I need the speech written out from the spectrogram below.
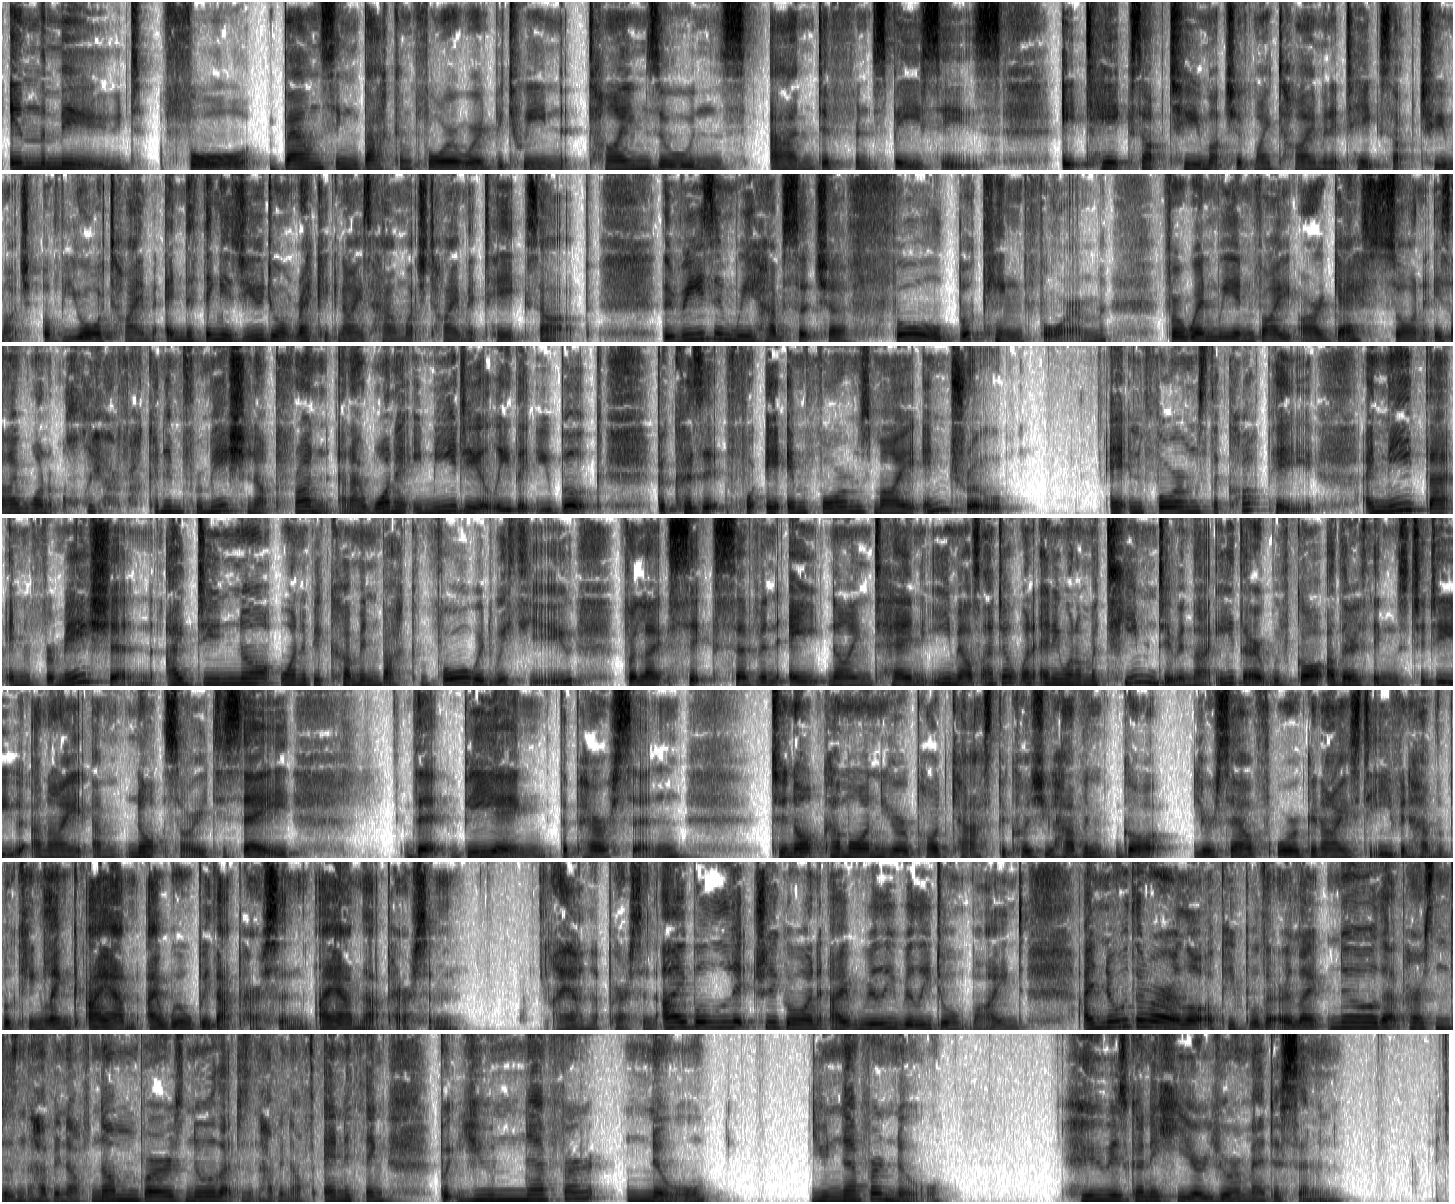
in the mood for bouncing back and forward between time zones and different spaces it takes up too much of my time and it takes up too much of your time. And the thing is, you don't recognize how much time it takes up. The reason we have such a full booking form for when we invite our guests on is I want all your fucking information up front and I want it immediately that you book because it, it informs my intro. It informs the copy. I need that information. I do not want to be coming back and forward with you for like six, seven, eight, nine, ten emails. I don't want anyone on my team doing that either. We've got other things to do. And I am not sorry to say that being the person to not come on your podcast because you haven't got yourself organized to even have a booking link. I am, I will be that person. I am that person. I am that person. I will literally go on. I really, really don't mind. I know there are a lot of people that are like, no, that person doesn't have enough numbers. No, that doesn't have enough anything. But you never know, you never know who is going to hear your medicine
